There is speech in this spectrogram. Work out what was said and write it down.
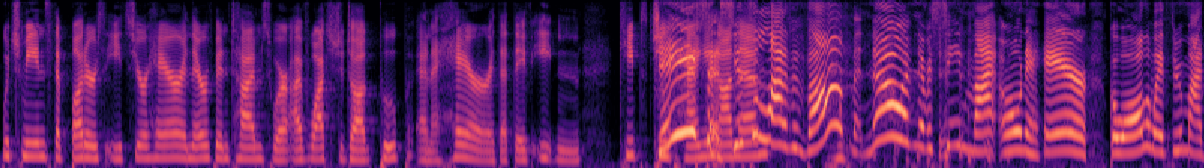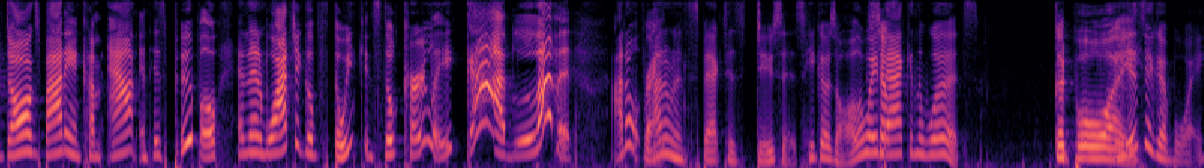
Which means that Butters eats your hair. And there have been times where I've watched a dog poop and a hair that they've eaten keeps hanging Jesus, it's a lot of involvement. No, I've never seen my own hair go all the way through my dog's body and come out in his poople, and then watch it go thoink and still curly. God, love it. I don't. I don't inspect his deuces. He goes all the way So- back in the woods. Good boy. He is a good boy.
